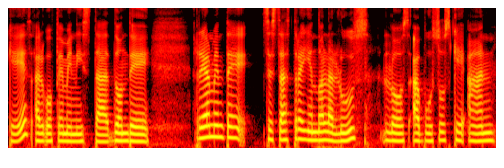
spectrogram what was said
que es algo feminista, donde realmente se está trayendo a la luz los abusos que han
